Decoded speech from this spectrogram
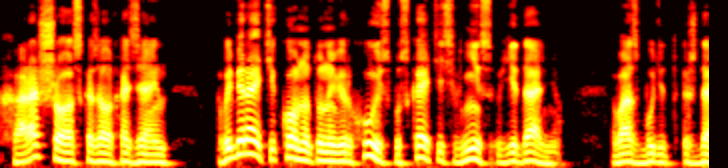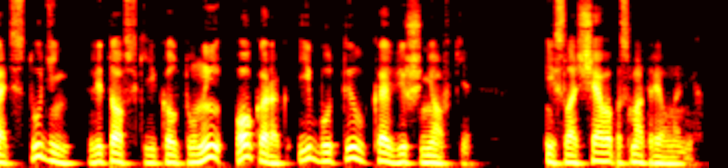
«Хорошо», — сказал хозяин. «Выбирайте комнату наверху и спускайтесь вниз в едальню. Вас будет ждать студень, литовские колтуны, окорок и бутылка вишневки». И слащаво посмотрел на них.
